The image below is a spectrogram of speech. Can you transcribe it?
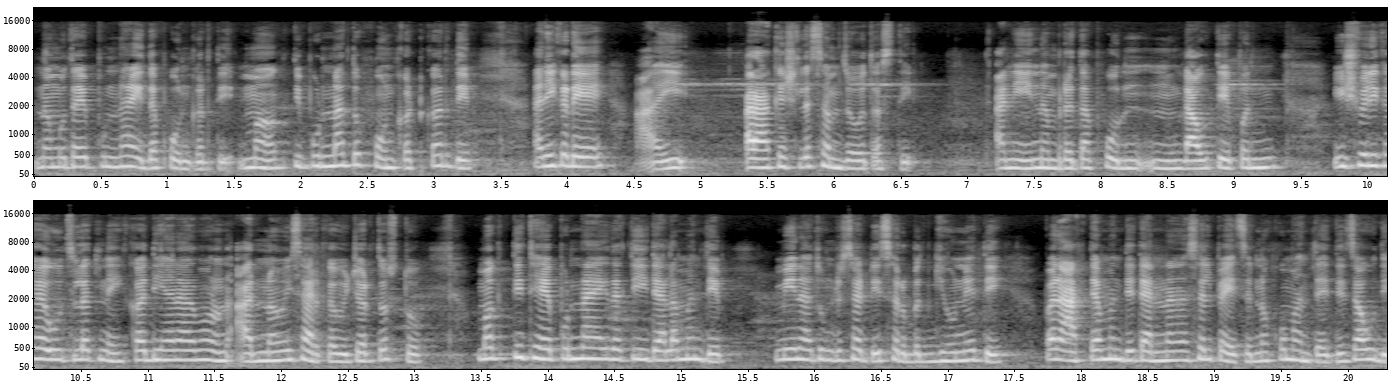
नमुताई पुन्हा एकदा फोन करते. मग ती पुन्हा तो फोन कट करते आणि इकडे आई राकेशला समजवत असते. आणि नम्रता फोन लावते पण ईश्वरी काय उचलत नाही कधी येणार म्हणून अर्णवही सारखा विचारत असतो. मग तिथे पुन्हा एकदा ती त्याला म्हणते मी ना तुमच्यासाठी सरबत घेऊन येते पण आत्या म्हणते त्यांना नसेल प्यायचं नको म्हणता येते जाऊ दे.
